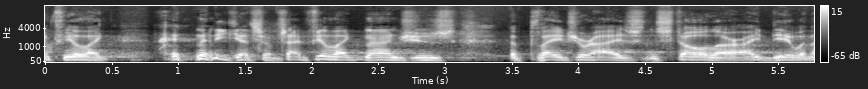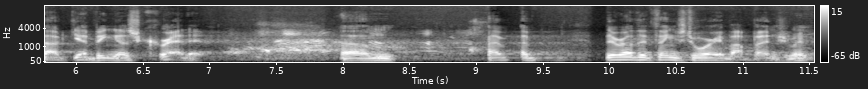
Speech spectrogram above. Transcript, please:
I feel like, then he gets upset. I feel like non-Jews plagiarized and stole our idea without giving us credit. Um, I, I, there are other things to worry about, Benjamin.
